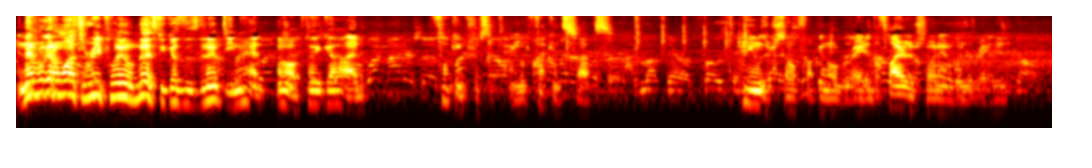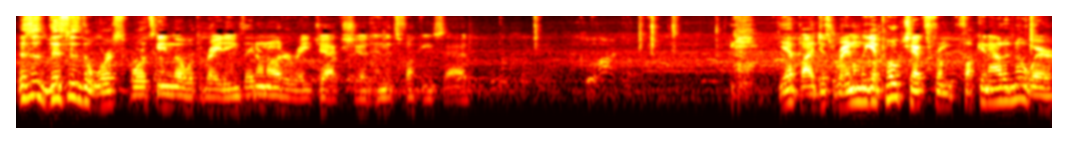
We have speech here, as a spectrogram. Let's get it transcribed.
And then we're to want to replay on this because there's an empty net. Oh, thank God. Fucking Chris Letang, he fucking sucks. The Penguins are so fucking overrated. The Flyers are so damn underrated. This is this is the worst sports game though with ratings. They don't know how to rate jack shit, and it's fucking sad. Yep, I just randomly get poke checks from fucking out of nowhere.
